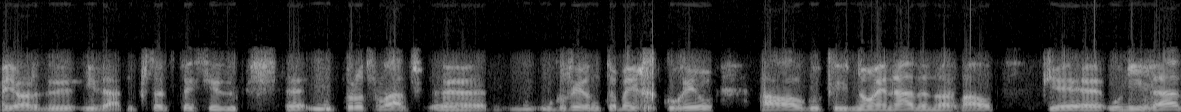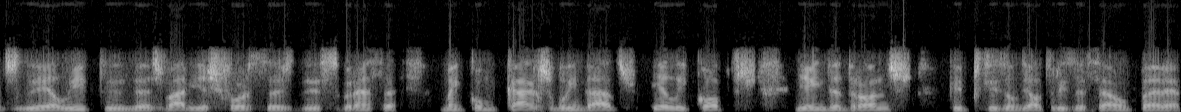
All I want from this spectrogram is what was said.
maior de idade. E, portanto, tem sido. E, por outro lado, o governo também recorreu a algo que não é nada normal, que é unidades de elite das várias forças de segurança, bem como carros blindados, helicópteros e ainda drones, que precisam de autorização para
